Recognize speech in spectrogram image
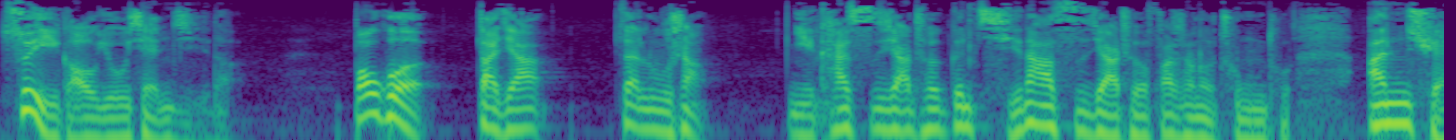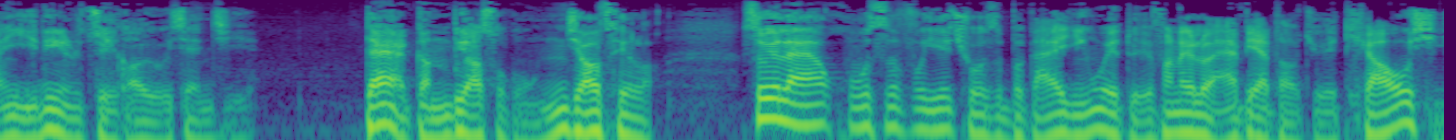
最高优先级的，包括大家在路上。”你开私家车跟其他私家车发生了冲突，安全一定是最高优先级，当然更不要说公交车了。所以呢，胡师傅也确实不该因为对方的乱变道就挑衅，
